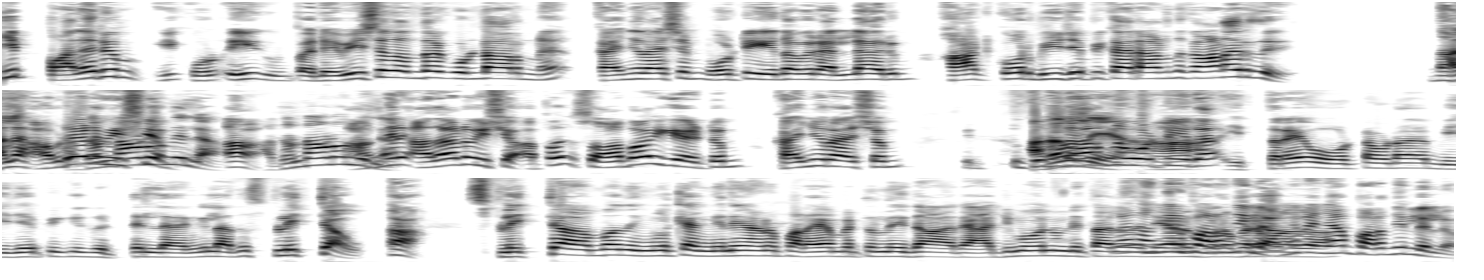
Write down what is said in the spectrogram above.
ഈ പലരും ഈ ഈ രവീശചന്ദ്ര കുണ്ടാറിന് കഴിഞ്ഞ പ്രാവശ്യം വോട്ട് ചെയ്തവരെല്ലാവരും ഹാർഡ് കോർ ബി ജെ പിക്കാരാണെന്ന് കാണരുത്. അല്ല അവിടെയാണ് വിഷയം. അതാണ് വിഷയം. അപ്പൊ സ്വാഭാവികമായിട്ടും കഴിഞ്ഞ പ്രാവശ്യം ഇത്രയും വോട്ട് അവിടെ ബി ജെ പിക്ക് കിട്ടില്ലെങ്കിൽ അത് സ്പ്ലിറ്റ് ആവും സ്പ്ലിറ്റ് ആവുമ്പോ നിങ്ങൾക്ക് എങ്ങനെയാണ് പറയാൻ പറ്റുന്നത്? ഇതാ രാജ്മോഹൻ ഉണ്ണിത്താൽ പറഞ്ഞില്ല. അങ്ങനെ ഞാൻ പറഞ്ഞില്ലല്ലോ.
